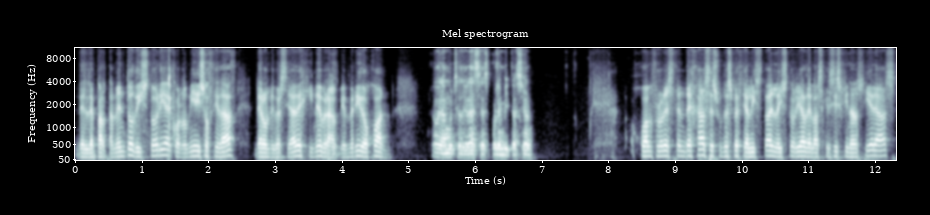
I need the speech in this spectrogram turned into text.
del Departamento de Historia, Economía y Sociedad de la Universidad de Ginebra. Bienvenido, Juan. Hola, muchas gracias por la invitación. Juan Flores Cendejas es un especialista en la historia de las crisis financieras,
